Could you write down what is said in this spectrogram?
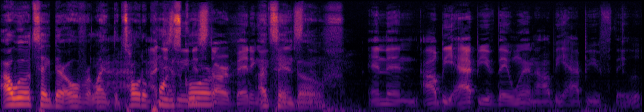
I will take their over, like the total I point to score. start betting I take against those. them, and then I'll be happy if they win. I'll be happy if they lose.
